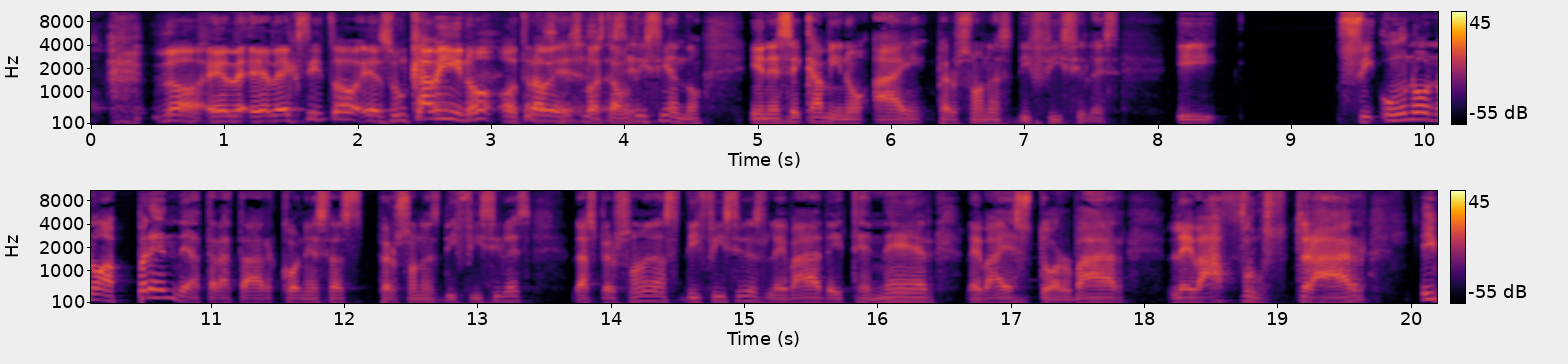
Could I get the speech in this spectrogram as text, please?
no, el, éxito es un camino, otra vez lo estamos diciendo, y en ese camino hay personas difíciles. Y si uno no aprende a tratar con esas personas difíciles, las personas difíciles le va a detener, le va a estorbar, le va a frustrar. Y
